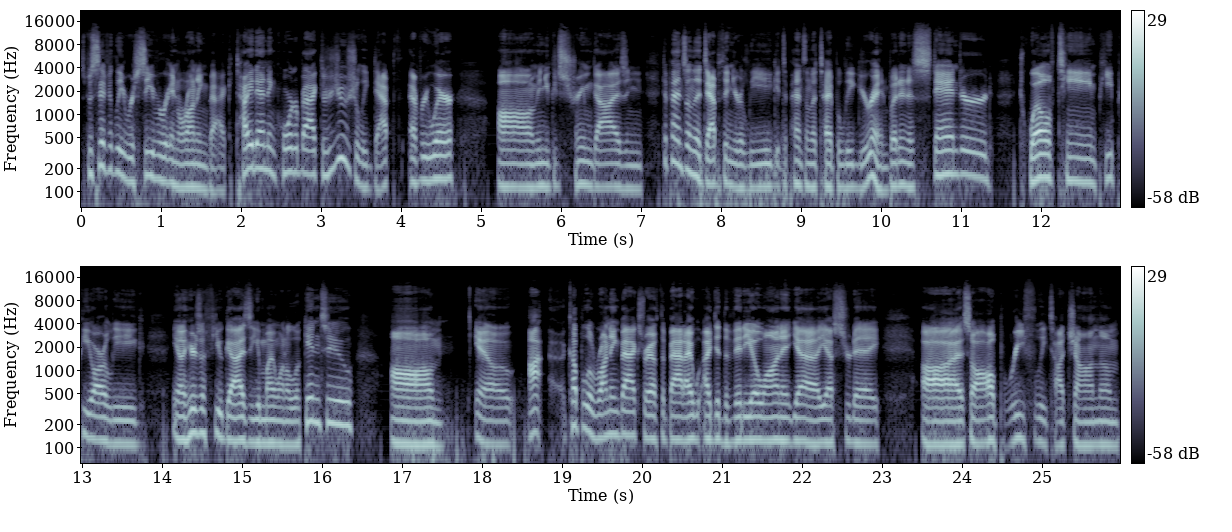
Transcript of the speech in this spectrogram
specifically receiver and running back. Tight end and quarterback, there's usually depth everywhere. Um, and you could stream guys, and depends on the depth in your league. It depends on the type of league you're in. But in a standard 12 team PPR league, you know, here's a few guys that you might want to look into. Um, you know, I, a couple of running backs right off the bat. I, I did the video on it yeah yesterday. Uh, so I'll briefly touch on them.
